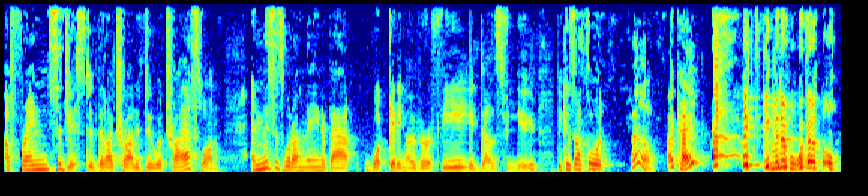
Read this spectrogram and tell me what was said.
a friend suggested that I try to do a triathlon. And this is what I mean about what getting over a fear does for you, because I thought, oh, okay, let's give it a whirl.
